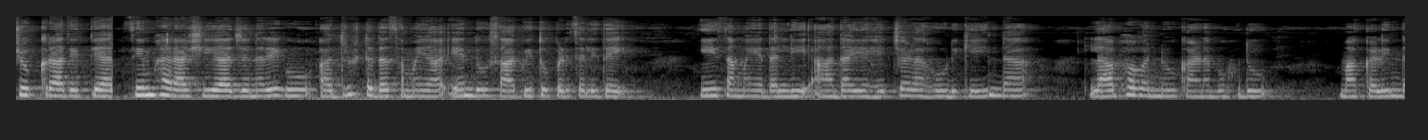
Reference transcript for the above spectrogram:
ಶುಕ್ರಾದಿತ್ಯ ಸಿಂಹರಾಶಿಯ ಜನರಿಗೂ ಅದೃಷ್ಟದ ಸಮಯ ಎಂದು ಸಾಬೀತುಪಡಿಸಲಿದೆ. ಈ ಸಮಯದಲ್ಲಿ ಆದಾಯ ಹೆಚ್ಚಳ ಹೂಡಿಕೆಯಿಂದ ಲಾಭವನ್ನು ಕಾಣಬಹುದು. ಮಕ್ಕಳಿಂದ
